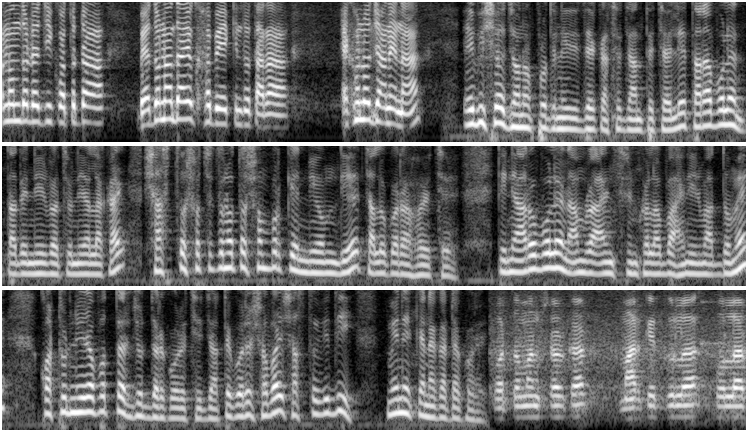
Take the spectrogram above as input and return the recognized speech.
আনন্দটা যে কতটা বেদনাদায়ক হবে কিন্তু তারা এখনও জানে না। এ বিষয়ে জনপ্রতিনিধিদের কাছে জানতে চাইলে তারা বলেন, তাদের নির্বাচনী এলাকায় স্বাস্থ্য সচেতনতা সম্পর্কে নিয়ম দিয়ে চালু করা হয়েছে। তিনি আরও বলেন, আমরা আইন শৃঙ্খলা বাহিনীর মাধ্যমে কঠোর নিরাপত্তার জোরদার করেছি, যাতে করে সবাই স্বাস্থ্যবিধি মেনে কেনাকাটা করে। বর্তমান সরকার মার্কেটগুলো খোলার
